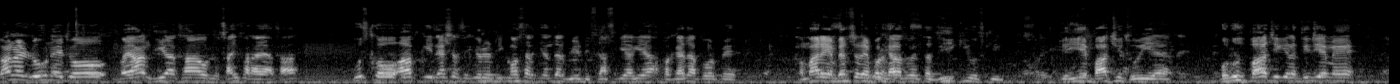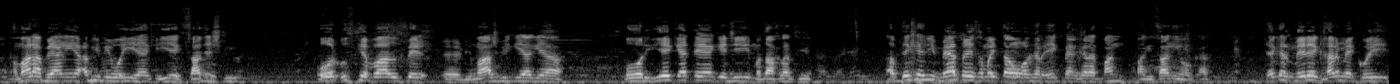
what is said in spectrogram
डोनाल्ड लू ने जो बयान दिया था और जो साइफर आया था, उसको आपकी नेशनल सिक्योरिटी काउंसिल के अंदर भी डिस्कस किया गया। बाकायदा तौर पे हमारे एम्बेसडर ने बाकायदा तौर पर तस्दीक की उसकी कि ये बातचीत हुई है। और उस बातचीत के नतीजे में हमारा बयान अभी भी वही है कि ये एक साजिश थी। और उसके बाद उस पर डिमार्च भी किया गया। और ये कहते हैं कि जी, मदाखलत थी। अब देखें जी, मैं तो ये समझता हूँ, अगर एक मैं गैरतमंद पाकिस्तानी होकर अगर मेरे घर में कोई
